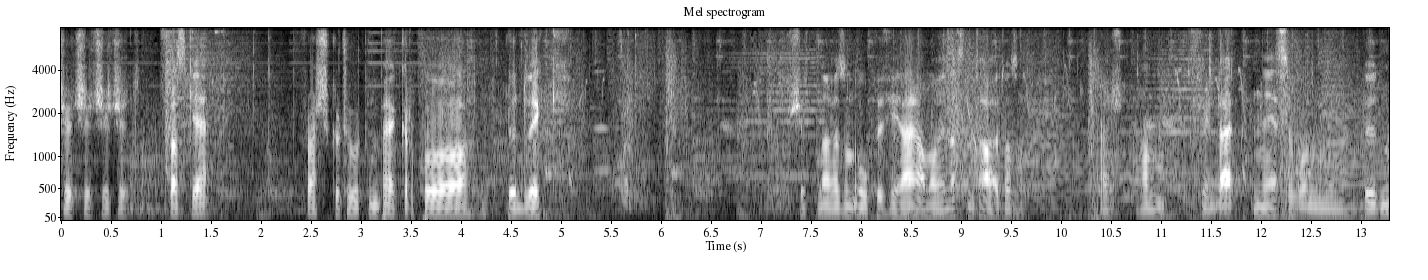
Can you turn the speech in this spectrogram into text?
Shoot, shoot, shoot, shit. Flaske. Flasketorten peker på Ludvig. Shit, nå er vi en sånn OP-fyr her. Han må vi nesten ta ut, altså. Her, han fyren der. Nesehornbuden.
